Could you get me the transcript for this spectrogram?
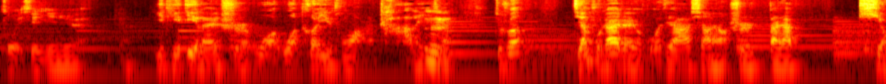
做一些音乐。一提地雷，是我我特意从网上查了一下，嗯。就说柬埔寨这个国家，想想是大家挺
